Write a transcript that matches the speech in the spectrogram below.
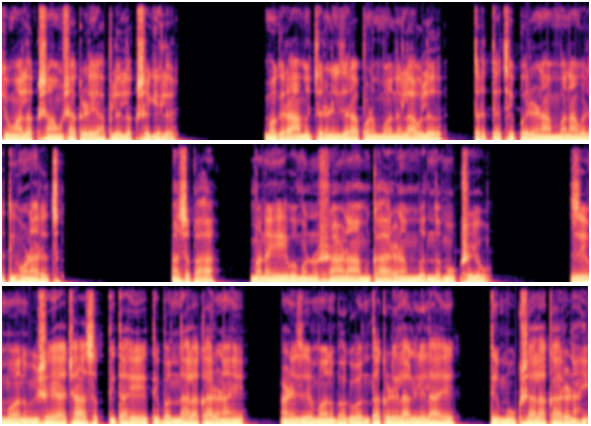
किंवा लक्षांशाकडे आपलं लक्ष गेलं. मग रामचरणी जर आपण मन लावलं तर त्याचे परिणाम मनावरती होणारच. असं पहा मन एव मनुष्याणाम कारणम बंध मोक्षयो जे मन विषयाच्या आसक्तीत आहे ते बंधाला कारण आहे. आणि जे मन भगवंताकडे लागलेलं आहे ते मोक्षाला कारण आहे.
